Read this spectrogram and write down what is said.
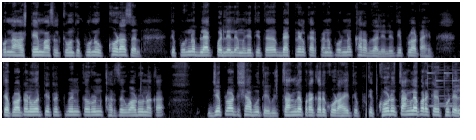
पूर्ण हा स्टेम असेल किंवा तो पूर्ण खोड असेल ते पूर्ण ब्लॅक पडलेले म्हणजे तिथं बॅक्टेरियल करप्यानं पूर्ण खराब झालेले ते प्लॉट आहेत. त्या प्लॉटांवरती ट्रीटमेंट करून खर्च वाढू नका. जे प्लॉट शाबूत आहे म्हणजे चांगल्या प्रकारे खोड आहे ते खोड चांगल्या प्रकारे फुटेल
